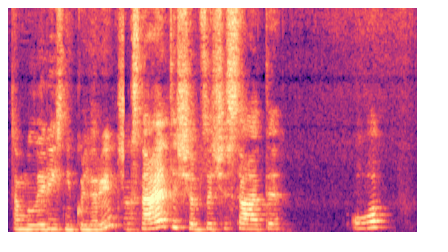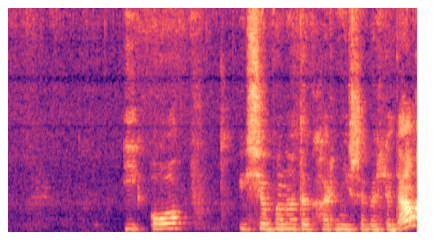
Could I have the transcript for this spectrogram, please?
Там були різні кольори. Як знаєте, щоб зачесати. Оп. І оп. І щоб воно так гарніше виглядало.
